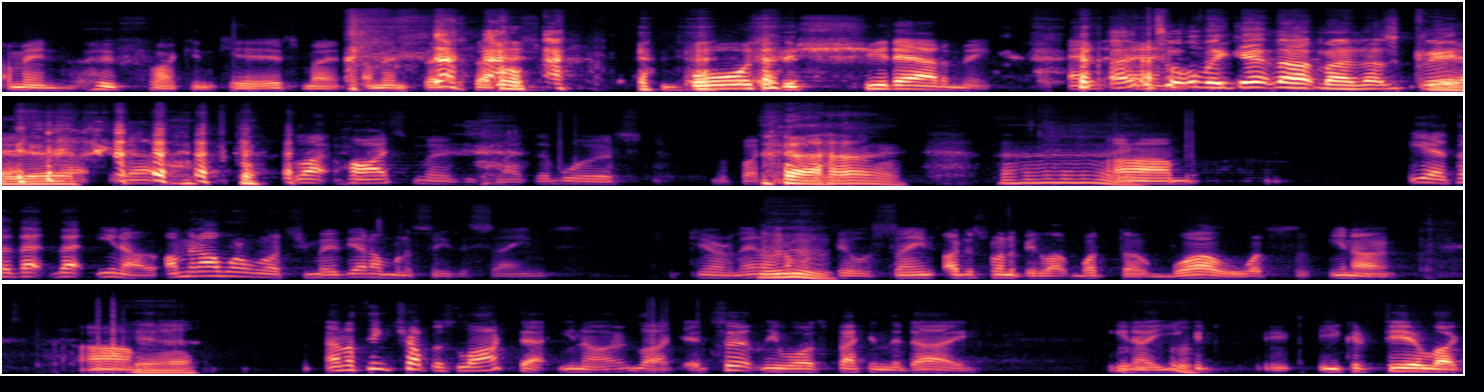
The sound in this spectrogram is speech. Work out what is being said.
I mean, who fucking cares, mate? I mean, that stuff just bores the shit out of me. And, I and- totally get that, man. That's great. Yeah. yeah, yeah. like heist movies, mate, the worst. The fucking worst. Ah. Um, yeah, so that that you know, I mean, I want to watch a movie. I don't want to see the scenes. Do you know what I mean? I don't want to feel the scene. I just want to be like, what the whoa? What's you know? Um, yeah. and I think Chopper's like that. You know, like it certainly was back in the day. You know, you Mhm. could you could feel like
